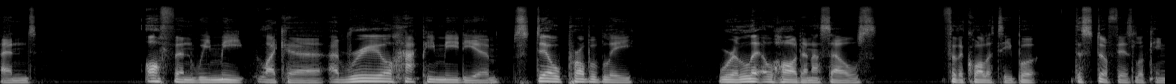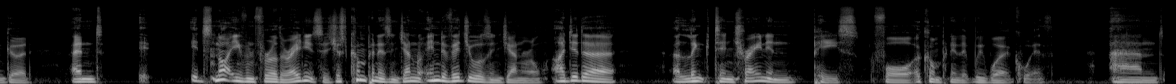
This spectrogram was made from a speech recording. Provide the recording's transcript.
And often we meet like a, a real happy medium, still probably we're a little hard on ourselves for the quality, but the stuff is looking good. And it, it's not even for other agencies, just companies in general, individuals in general. I did a a LinkedIn training piece for a company that we work with, and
